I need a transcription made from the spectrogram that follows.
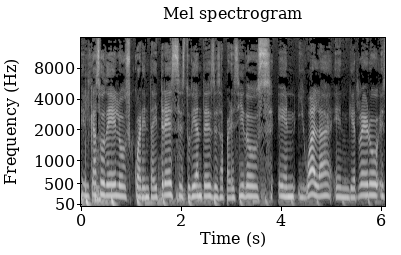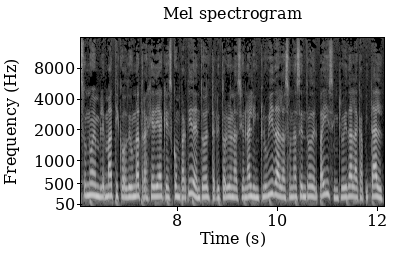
El caso de los 43 estudiantes desaparecidos en Iguala, en Guerrero, es uno emblemático de una tragedia que es compartida en todo el territorio nacional, incluida la zona centro del país, incluida la capital.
